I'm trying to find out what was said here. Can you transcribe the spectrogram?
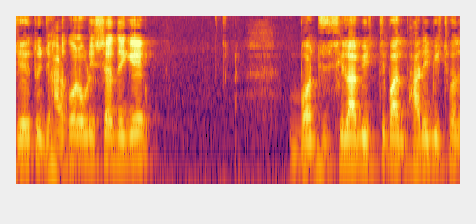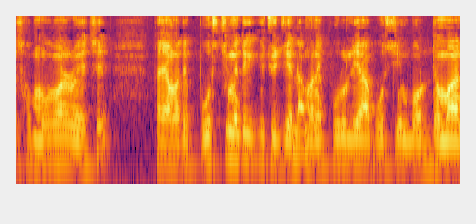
যেহেতু ঝাড়খণ্ড, উড়িষ্যার দিকে বজ্র, শিলা বৃষ্টিপাত, ভারী বৃষ্টিপাতের সম্ভাবনা রয়েছে, তাই আমাদের পশ্চিমের দিকে কিছু জেলা মানে পুরুলিয়া, পশ্চিম বর্ধমান,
